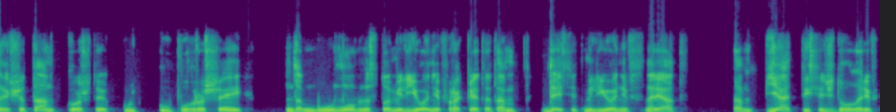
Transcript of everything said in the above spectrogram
Ну, Якщо танк коштує купу грошей, там умовно 100 мільйонів, ракета там 10 мільйонів, снаряд там 5 тисяч доларів,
